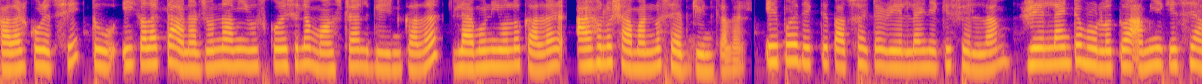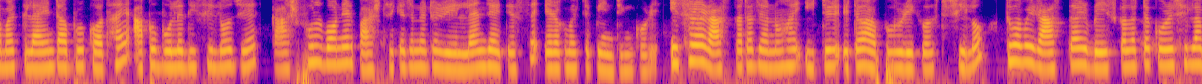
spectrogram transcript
কালার করেছি। তো এই কালারটা আনার জন্য আমি ইউজ করেছিলাম monastral green colour lemon yellow colour আর হলো সামান্য স্যাপ গ্রিন কালার এরপরে দেখতে পাচ্ছ একটা রেল লাইন এঁকে ফেললাম। রেল লাইনটা মূলত আমি এঁকেছি আমার ক্লায়েন্ট আপুর কথায়। আপু বলে দিছিল যে, কাশফুল বনের পাশ থেকে যেন একটা রেল লাইন যাইতেছে, এরকম একটা পেন্টিং করে। এছাড়া রাস্তাটা যেন হয় ইটের, এটাও আপুর রিকোয়েস্ট ছিল। তো আমি রাস্তার বেস কালারটা করেছিলাম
